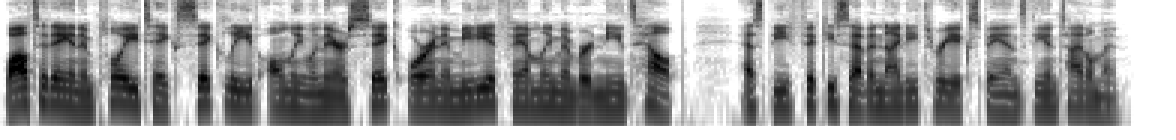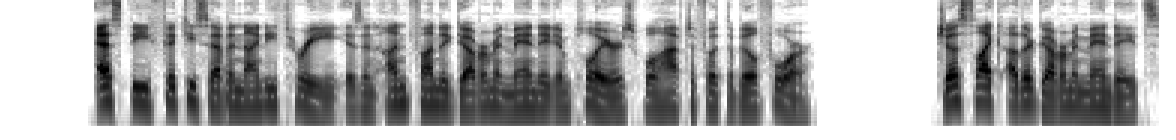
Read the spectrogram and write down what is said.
While today an employee takes sick leave only when they are sick or an immediate family member needs help, SB 5793 expands the entitlement. SB 5793 is an unfunded government mandate employers will have to foot the bill for. Just like other government mandates,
